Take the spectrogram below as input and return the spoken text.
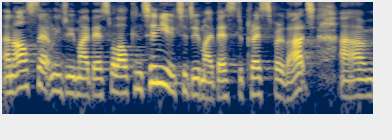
And I'll certainly do my best. Well, I'll continue to do my best to press for that. Um,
